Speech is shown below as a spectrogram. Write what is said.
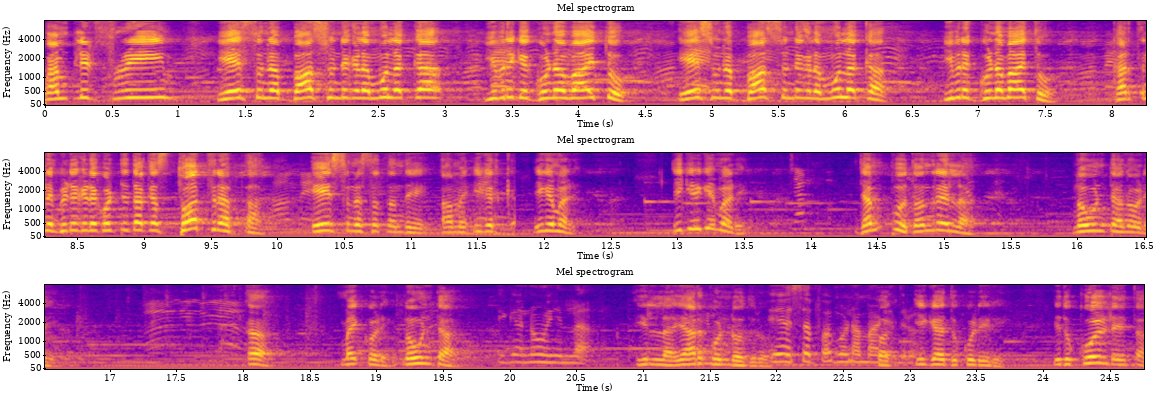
complete free ಯೇಸುನ ಬಾಸುಂಡೆಗಳ ಮೂಲಕ ಇವರಿಗೆ ಗುಣವಾಯಿತು ಯೇಸುನ ಬಾಸುಂಡೆಗಳ ಮೂಲಕ ಇವರಿಗೆ ಗುಣವಾಯಿತು ಕರ್ತನ ಬಿಡುಗಡೆ ಕೊಟ್ಟಿದ್ದಾಗ ಸ್ತೋತ್ರಪ್ಪ ಯೇಸುನ ಸ ತಂದೆ ಆಮೇಲೆ ಈಗ ಹೀಗೆ ಮಾಡಿ ಈಗ ಹೀಗೆ ಮಾಡಿ ಜಂಪು ತೊಂದರೆ ಇಲ್ಲ ನೋವುಂಟಾ ನೋಡಿ ಹಾ ಮೈ ಕೊಡಿ ನೋವುಂಟಾ ಇಲ್ಲ ಇಲ್ಲ ಯಾರು ಕೊಂಡೋದ್ರು ಈಗ ಅದು ಕುಡಿರಿ ಇದು ಕೋಲ್ಡ್ ಆಯ್ತಾ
